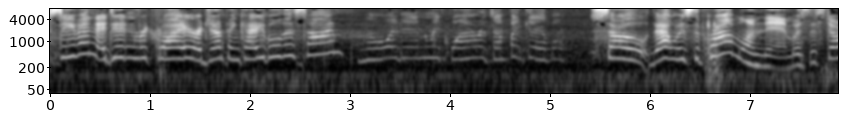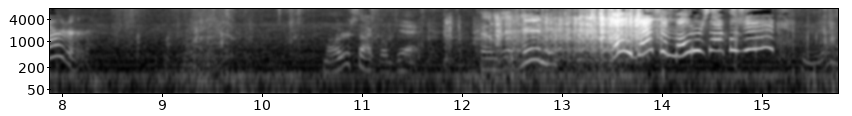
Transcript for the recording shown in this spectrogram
Steven, it didn't require a jumping cable this time? No, it didn't require a jumping cable. So that was the problem then, was the starter. Motorcycle jack. Comes in handy. Oh, that's a motorcycle jack? Yeah.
